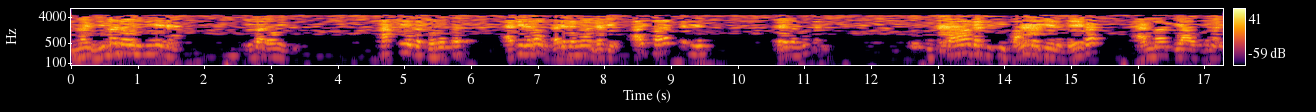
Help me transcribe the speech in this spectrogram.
ඉබදෝනි කියන්නේ නැහැ. ඉබදෝනි. සත්‍යයක ස්වરૂප ඇති වෙනව වැඩ කරනවා නැති. ආයි පාරක් ඇති වෙනවා. උත්සාහගති බංග කියන දෙක හැම ක්‍රියාවකමයි.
